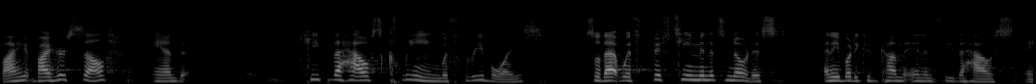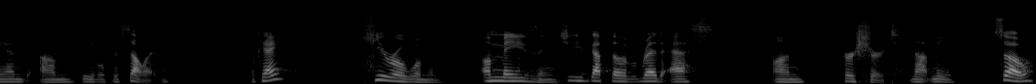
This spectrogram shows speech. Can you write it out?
by, by herself, and keep the house clean with three boys so that with 15 minutes' notice, anybody could come in and see the house and um, be able to sell it. Okay? Hero woman. Amazing. She's got the red S on her shirt, not me. So,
